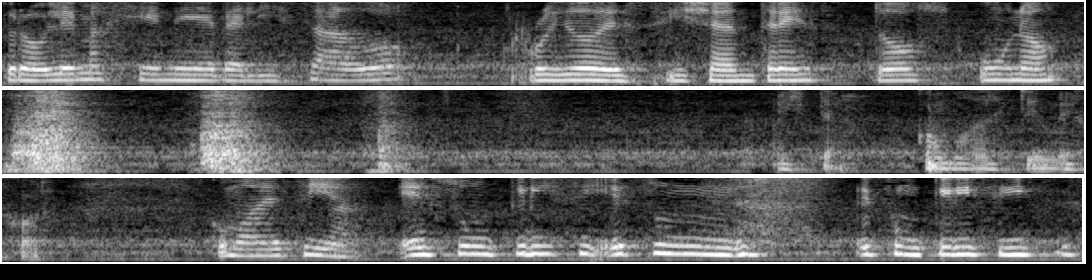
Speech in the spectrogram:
problema generalizado. Ruido de silla en 3, 2, 1. Ahí está, cómoda, estoy mejor. Como decía, es un crisis, es un, es un crisis,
